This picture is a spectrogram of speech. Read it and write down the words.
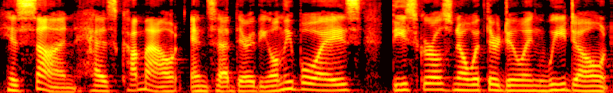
his son, has come out and said they're the only boys. These girls know what they're doing. We don't.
